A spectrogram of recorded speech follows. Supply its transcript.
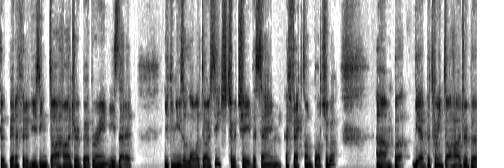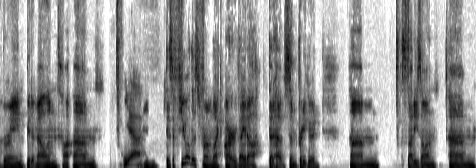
the benefit of using dihydroberberine is that it you can use a lower dosage to achieve the same effect on blood sugar. Um, but yeah, between dihydroberberine, bitter melon, uh, um, yeah, there's a few others from like Ayurveda that have some pretty good um, studies on. Um,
